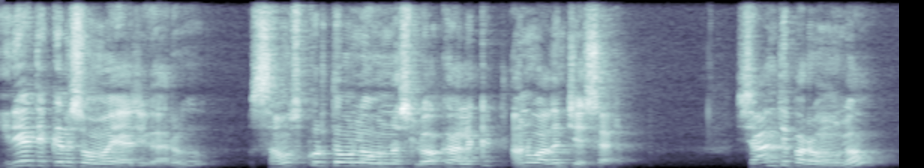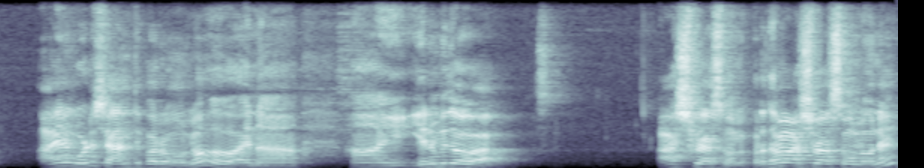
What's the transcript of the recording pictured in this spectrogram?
ఇదే తిక్కన సోమయాజి గారు సంస్కృతంలో ఉన్న శ్లోకాలకి అనువాదం చేశారు. శాంతి పర్వంలో ఆయన కూడా శాంతి పర్వంలో ఆయన ఎనిమిదవ ఆశ్వాసంలో ప్రథమ ఆశ్వాసంలోనే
